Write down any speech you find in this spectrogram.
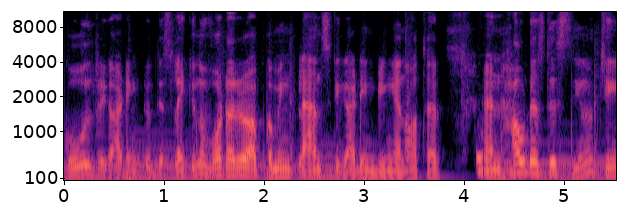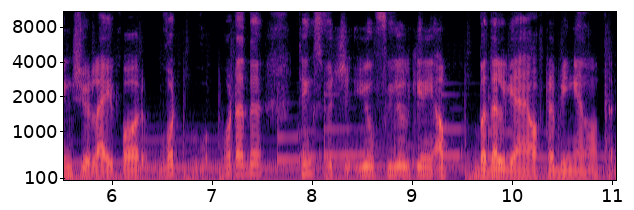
goal regarding to this? Like you know what are your upcoming plans regarding being an author? And how does this you know change your life? Or what what are the things which you feel ki ab badal gaya hai after being an author?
